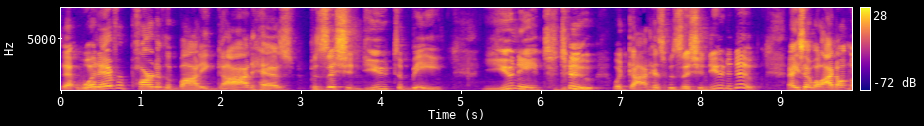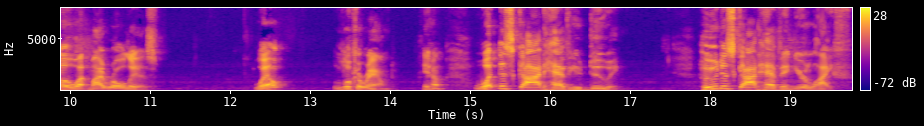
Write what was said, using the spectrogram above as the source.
that whatever part of the body God has positioned you to be, you need to do what God has positioned you to do. Now, you say, Well, I don't know what my role is. Well, look around. You know, what does God have you doing? Who does God have in your life?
